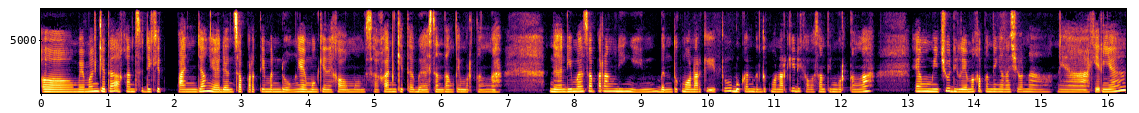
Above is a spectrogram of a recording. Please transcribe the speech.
uh, memang kita akan sedikit panjang ya dan seperti mendongeng mungkin ya kalau misalkan kita bahas tentang Timur Tengah. Nah, di masa Perang Dingin, bentuk monarki itu bukan bentuk monarki di kawasan Timur Tengah yang memicu dilema kepentingan nasional. Nah, akhirnya,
